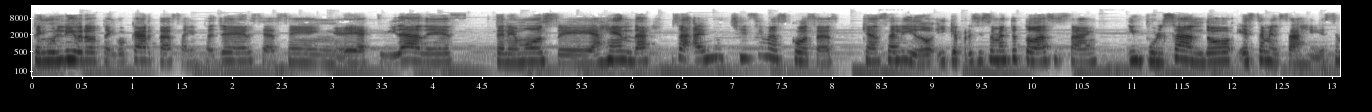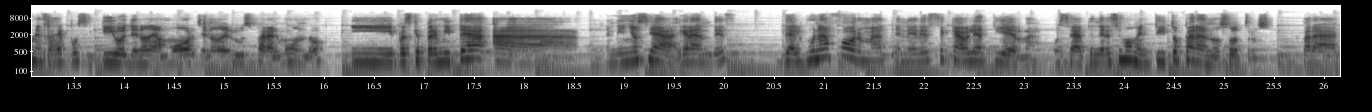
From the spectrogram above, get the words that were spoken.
tengo un libro, tengo cartas, hay un taller, se hacen eh, actividades, tenemos eh, agenda, o sea, hay muchísimas cosas que han salido y que precisamente todas están impulsando este mensaje, este mensaje positivo, lleno de amor, lleno de luz para el mundo y pues que permite a, a niños y a grandes de alguna forma tener ese cable a tierra, o sea, tener ese momentito para nosotros, para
